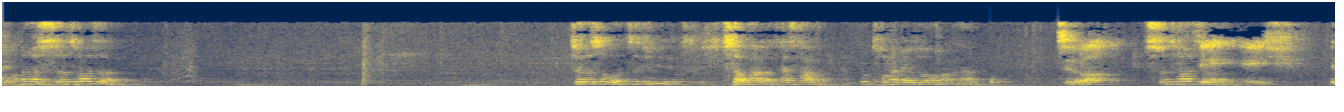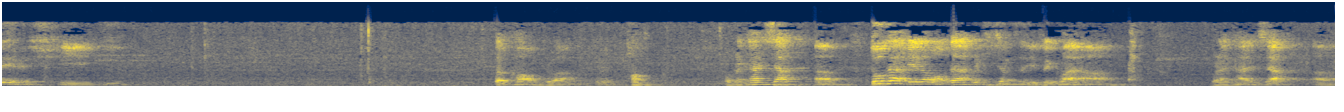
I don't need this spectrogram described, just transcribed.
说。那个实操者。这个是我自己策划的，太差了，我从来没有做过网站。者实操者 A H A H E dot com 是吧？对。好，我们来看一下啊，多看别的网站会提升自己最快啊。我们来看一下啊，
